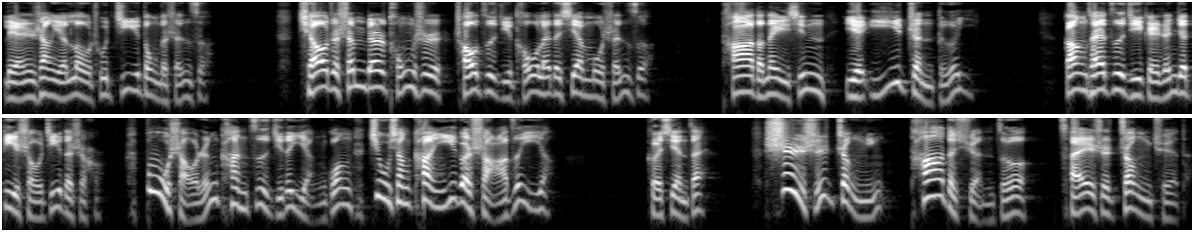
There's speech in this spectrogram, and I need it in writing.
脸上也露出激动的神色，瞧着身边同事朝自己投来的羡慕神色，他的内心也一阵得意。刚才自己给人家递手机的时候，不少人看自己的眼光就像看一个傻子一样。可现在，事实证明他的选择才是正确的。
